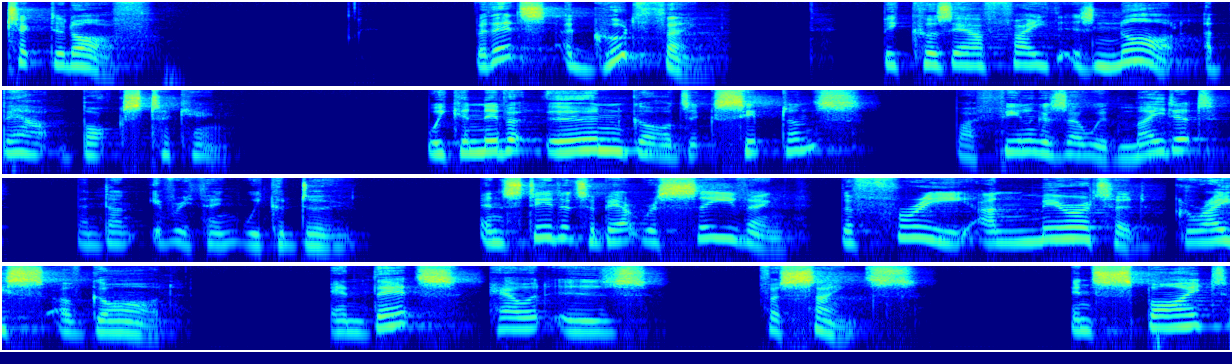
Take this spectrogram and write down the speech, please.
ticked it off. But that's a good thing because our faith is not about box ticking. We can never earn God's acceptance by feeling as though we've made it and done everything we could do. Instead, it's about receiving the free, unmerited grace of God. And that's how it is for saints. In spite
